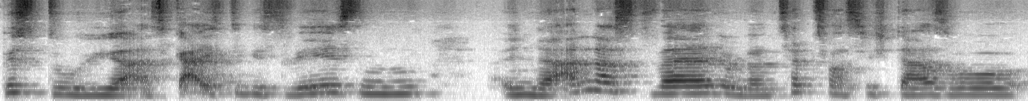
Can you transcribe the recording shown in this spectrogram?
bist du hier als geistiges Wesen in der Anderswelt und dann setzt man sich da so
